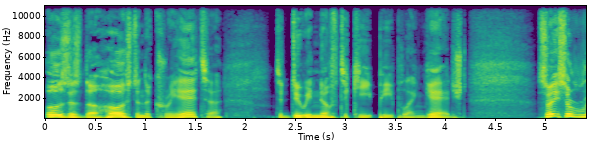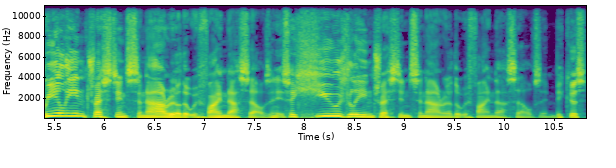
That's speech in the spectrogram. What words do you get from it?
us as the host and the creator to do enough to keep people engaged. So it's a really interesting scenario that we find ourselves in. It's a hugely interesting scenario that we find ourselves in because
